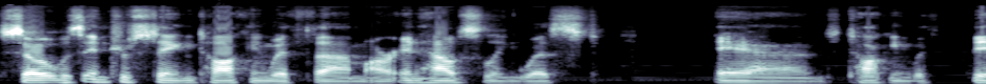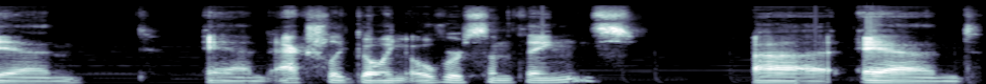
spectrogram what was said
So it was interesting talking with um, our in-house linguist and talking with Ben and actually going over some things. Uh, and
